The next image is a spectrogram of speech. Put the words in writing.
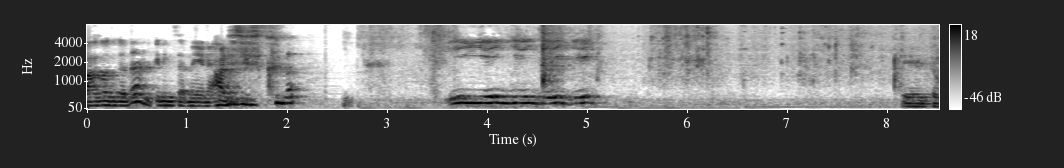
బాగోదు కదా అందుకని సార్ నేను ఆర్డర్ చేసుకున్నా. ఏంటో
